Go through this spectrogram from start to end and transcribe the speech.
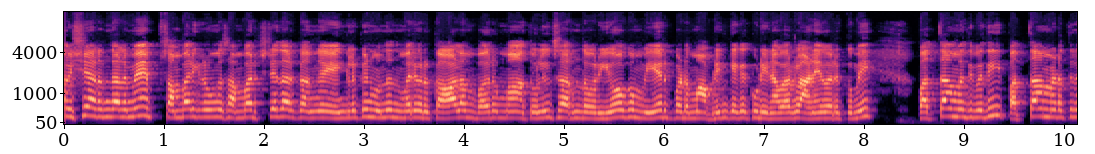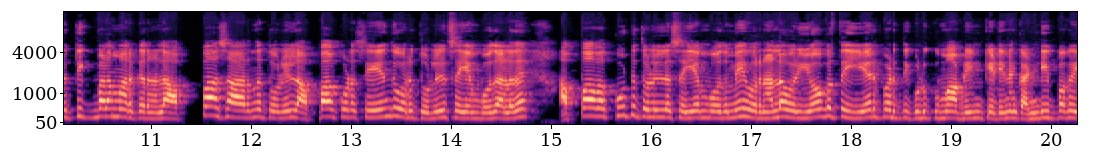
விஷயம் இருந்தாலுமே சம்பாதிக்கிறவங்க சம்பாரிச்சுட்டே தான் இருக்காங்க. எங்களுக்குன்னு வந்து இந்த மாதிரி ஒரு காலம் வருமா? தொழில் சார்ந்த ஒரு யோகம் ஏற்படுமா? அப்படின்னு கேட்கக்கூடிய நபர்கள் அனைவருக்குமே பத்தாம் அதிபதி பத்தாம் இடத்துல திக் பலமா இருக்கிறதுனால அப்பா சார்ந்த தொழில் அப்பா கூட சேர்ந்து ஒரு தொழில் செய்யும் போது அல்லது அப்பாவை கூட்டு தொழிலில் செய்யும் போதுமே ஒரு நல்ல ஒரு யோகத்தை ஏற்படுத்தி கொடுக்குமா அப்படின்னு கேட்டீங்கன்னா கண்டிப்பாக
